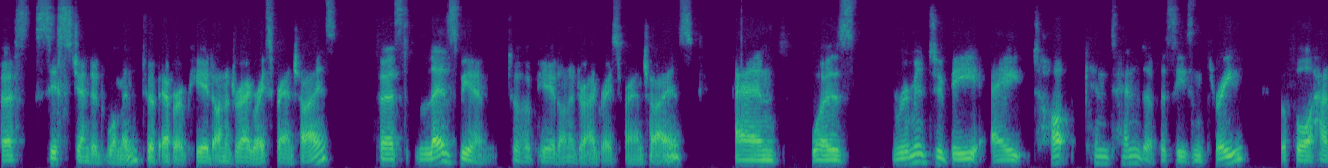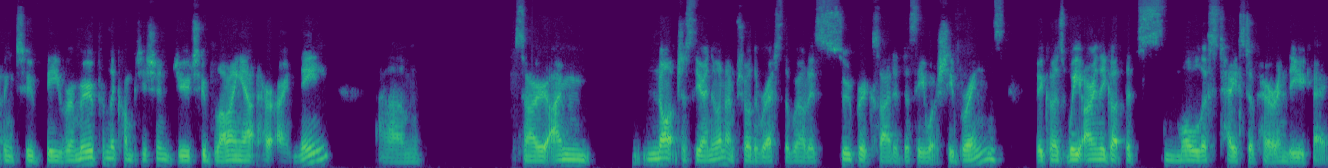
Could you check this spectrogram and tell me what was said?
First cisgendered woman to have ever appeared on a drag race franchise. First lesbian to have appeared on a drag race franchise. And was rumored to be a top contender for season three before having to be removed from the competition due to blowing out her own knee. Um, so I'm not just the only one. I'm sure the rest of the world is super excited to see what she brings because we only got the smallest taste of her in the UK.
